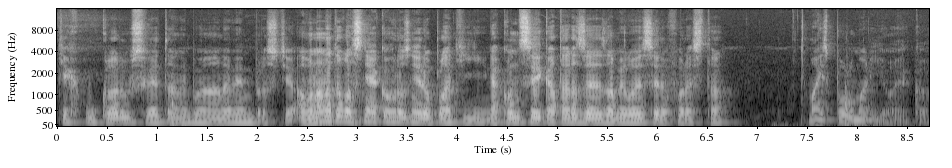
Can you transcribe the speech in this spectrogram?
těch úkladů světa, nebo já nevím prostě. A ona na to vlastně jako hrozně doplatí. Na konci Katarze zamiluje se do Foresta. Mají spolu malýho, jako.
